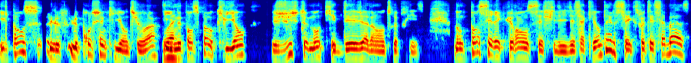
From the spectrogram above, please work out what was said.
ils pensent le, prochain client, tu vois. Ils ne pensent pas au client justement qui est déjà dans l'entreprise. Donc penser récurrence, c'est fidéliser sa clientèle, c'est exploiter sa base.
